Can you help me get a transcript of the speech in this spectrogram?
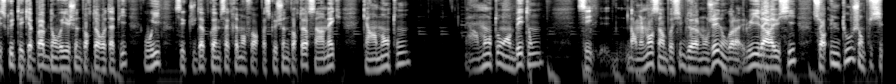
Est-ce que tu es capable d'envoyer Sean Porter au tapis? Oui, c'est que tu tapes quand même sacrément fort. Parce que Sean Porter, c'est un mec qui a un menton un menton en béton, c'est normalement c'est impossible de l'allonger. Donc voilà, lui il a réussi sur une touche. En plus,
